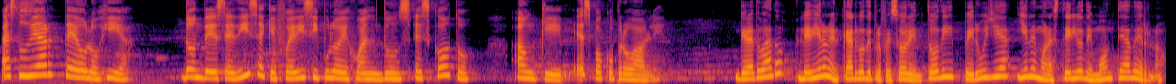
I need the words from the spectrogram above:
a estudiar teología, donde se dice que fue discípulo de Juan Duns Escoto, aunque es poco probable. Graduado, le dieron el cargo de profesor en Todi, Perugia y en el monasterio de Monte Averno.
